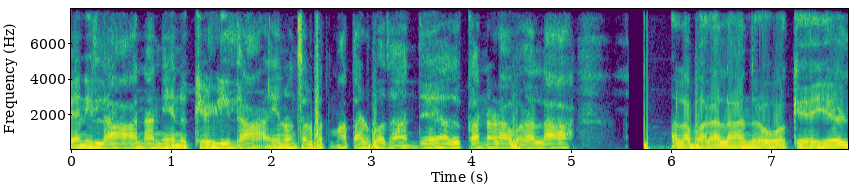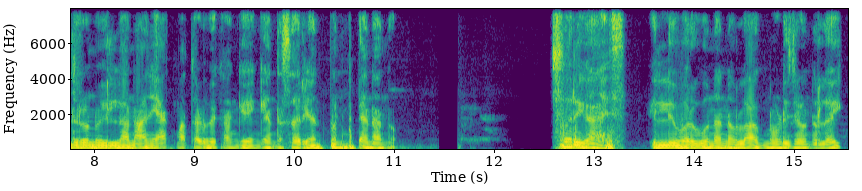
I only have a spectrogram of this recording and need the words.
ಏನಿಲ್ಲ, ನಾನೇನು ಕೇಳಲಿಲ್ಲ. ಏನೊಂದು ಸ್ವಲ್ಪ ಹೊತ್ತು ಮಾತಾಡ್ಬೋದಾ ಅಂದೆ. ಅದು ಕನ್ನಡ ಬರಲ್ಲ. ಅಲ್ಲ, ಬರಲ್ಲ ಅಂದರೆ ಓಕೆ ಹೇಳಿದ್ರು ಇಲ್ಲ. ನಾನು ಯಾಕೆ ಮಾತಾಡ್ಬೇಕು ಹಂಗೆ ಹಿಂಗೆ ಅಂತ. ಸರಿ ಅಂತ ಬಂದ್ಬಿಟ್ಟೆ ನಾನು. ಸರಿ ಗಾಯ್ಸ್ ಇಲ್ಲಿವರೆಗೂ ನನ್ನ ವ್ಲಾಗ್ ನೋಡಿದರೆ ಒಂದು ಲೈಕ್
